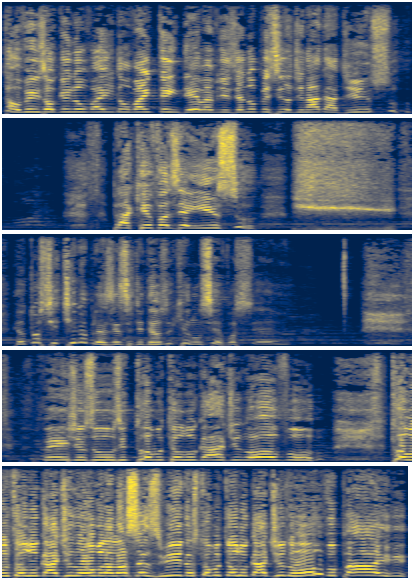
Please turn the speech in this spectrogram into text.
Talvez alguém não vai, não vai entender, vai dizer, não precisa de nada disso. Para que fazer isso? Eu estou sentindo a presença de Deus aqui, eu não sei você. Vem, Jesus, e toma o teu lugar de novo. Toma o teu lugar de novo nas nossas vidas. Toma o teu lugar de novo, Pai.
